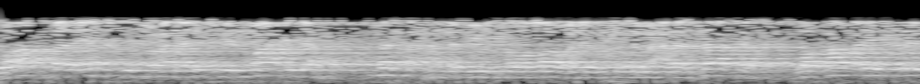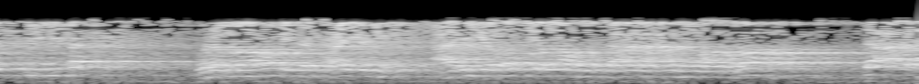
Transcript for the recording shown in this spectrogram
وأقبل يسجد على رجل واحدة فتح النبي صلى الله عليه وسلم على ساقه وقام ليس ليس فيه بس ولما رمدت عين علي رضي الله تعالى عنه وأرضاه دعا له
